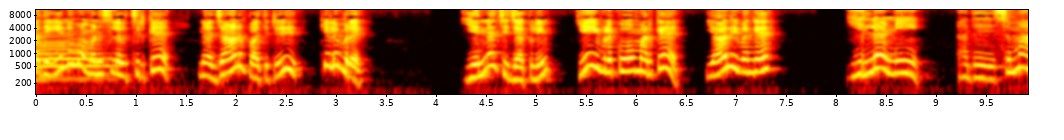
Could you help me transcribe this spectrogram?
அதை என்னமா மனசுல வச்சிருக்க? நான் ஜானை பார்த்துட்டு கிளம்புறேன். என்னாச்சு ஜாக்குலின்? ஏன் இவ்வளவு கோவமா இருக்க? யார் இவங்க? இல்ல நீ அது சும்மா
